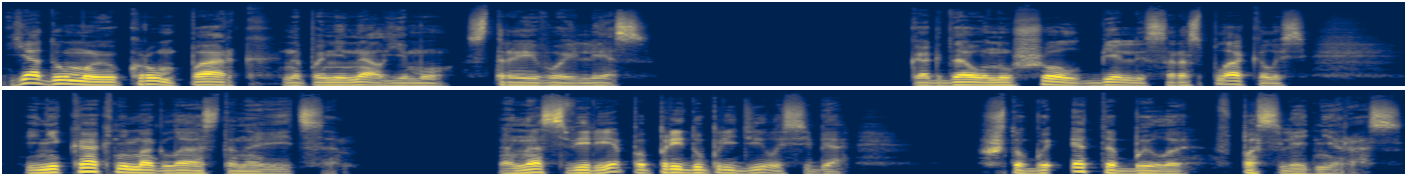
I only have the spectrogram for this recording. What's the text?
Я думаю, Крум-парк напоминал ему строевой лес». Когда он ушел, Беллис расплакалась и никак не могла остановиться. Она свирепо предупредила себя, чтобы это было в последний раз.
